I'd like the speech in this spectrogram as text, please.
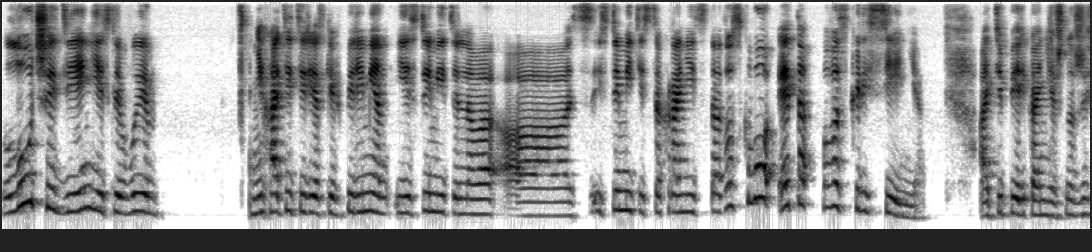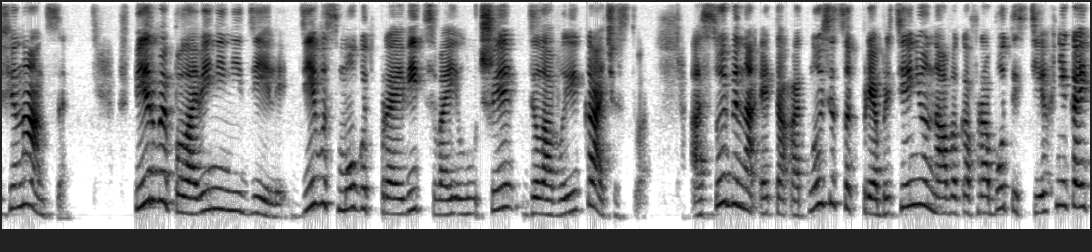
Лучший день, если вы не хотите резких перемен и, стремительного, а, и стремитесь сохранить статус-кво, это воскресенье. А теперь, конечно же, финансы. В первой половине недели девы смогут проявить свои лучшие деловые качества. Особенно это относится к приобретению навыков работы с техникой,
